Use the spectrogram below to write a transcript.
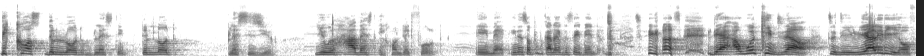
because the Lord blessed him. The Lord blesses you. You will harvest a hundredfold. Amen. You know, some people cannot even say amen because they are awakened now to the reality of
